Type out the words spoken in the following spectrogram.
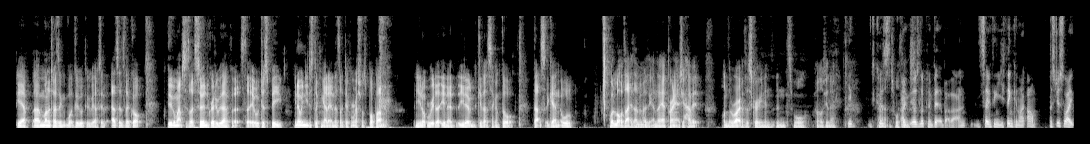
yeah, uh, monetizing what Google do, like I said, AdSense, they've got Google Maps is like so integrated with adverts that it will just be, you know, when you're just looking at it and there's like different restaurants pop up, and you're not really, you know, you don't give that a second thought. That's again all. Well, a lot of that is advertising, and they apparently actually have it on the right of the screen in, in small, sort of, you know. because uh, small I, things. I was looking a bit about that, and the same thing. You're thinking like, oh, it's just like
